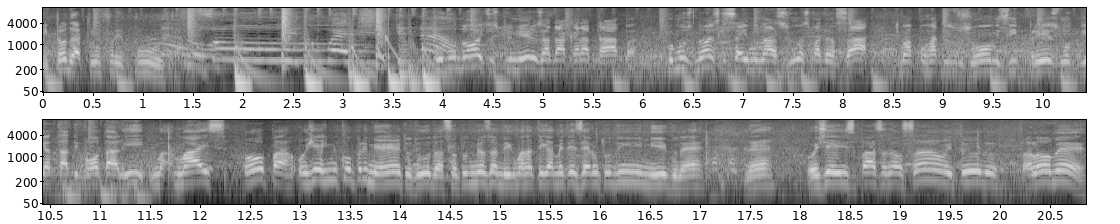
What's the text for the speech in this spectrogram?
e toda a turma, falei, puta. Fomos nós os primeiros a dar a cara a tapa. Fomos nós que saímos nas ruas para dançar, uma porrada dos homens e presos, no outro dia tá de volta ali. Ma- Mas, opa, hoje eles me cumprimentam, tudo, são todos meus amigos, mas antigamente eles eram tudo inimigo, né? né? Hoje eles passam noção e tudo. Falou, man.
